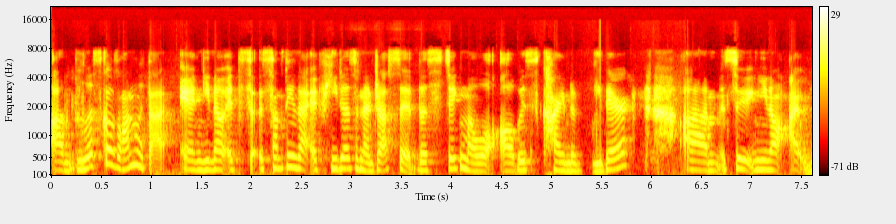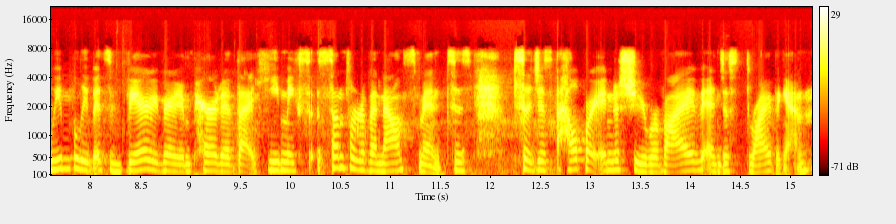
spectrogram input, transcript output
um, the list goes on with that. And, you know, it's something that if he doesn't address it, the stigma will always kind of be there. Um, so, you know, I, we believe it's very, very imperative that he makes some sort of announcement to, to just help our industry revive and just thrive again.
